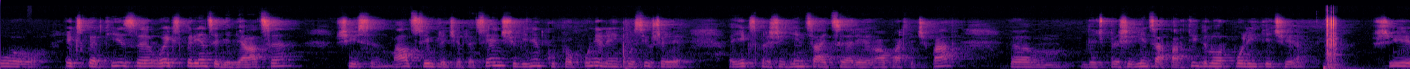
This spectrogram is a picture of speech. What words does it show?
o expertiză, o experiență de viață și sunt alți simpli cetățeni și venind cu propunerile, inclusiv și ex-președința ai țării au participat, deci președința partidelor politice și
